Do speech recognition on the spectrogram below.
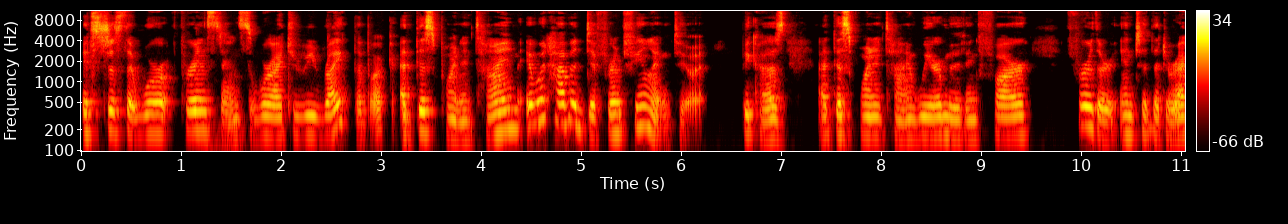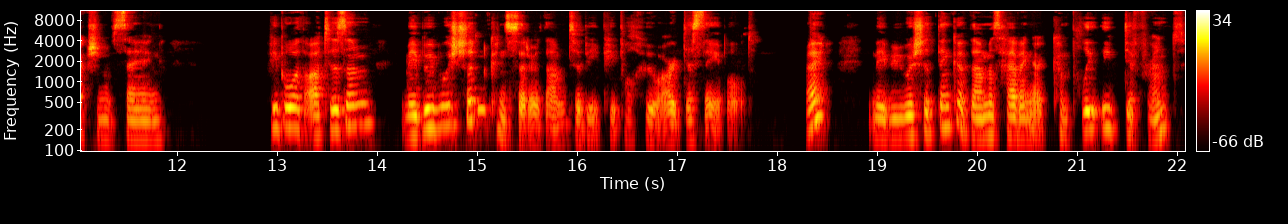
It's just that were, for instance, were I to rewrite the book at this point in time, it would have a different feeling to it because at this point in time, we are moving far further into the direction of saying people with autism, maybe we shouldn't consider them to be people who are disabled, right? Maybe we should think of them as having a completely different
